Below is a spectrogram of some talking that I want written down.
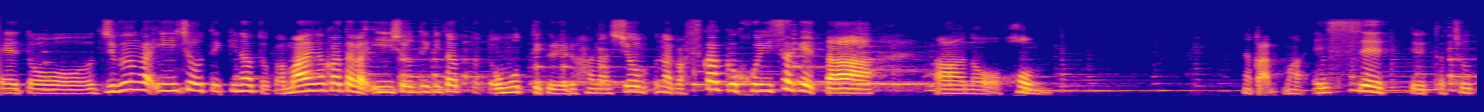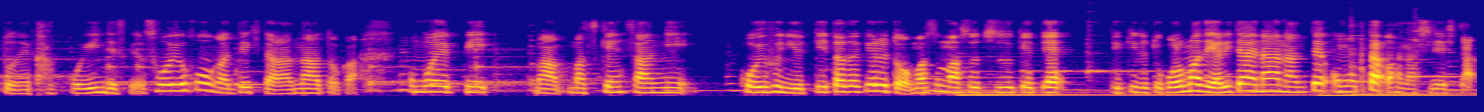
え、ー、と、自分が印象的だとか、周りの方が印象的だったと思ってくれる話を、なんか深く掘り下げた、あの、本。なんか、まあ、エッセイって言ったらちょっとね、かっこいいんですけど、そういう本ができたらなとか、ともえぴ、まあ、マツケンさんにこういうふうに言っていただけると、ますます続けてできるところまでやりたいななんて思ったお話でした。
